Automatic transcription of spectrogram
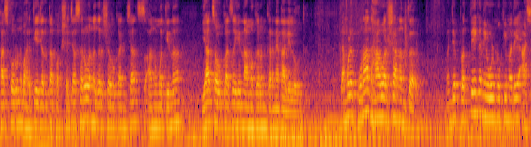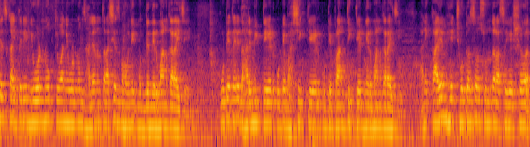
खास करून भारतीय जनता पक्षाच्या सर्व नगरसेवकांच्याच अनुमतीनं या चौकाचं हे नामकरण करण्यात आलेलं होतं. त्यामुळे पुन्हा दहा वर्षानंतर म्हणजे प्रत्येक निवडणुकीमध्ये असेच काहीतरी निवडणूक किंवा निवडणूक झाल्यानंतर असेच भावनिक मुद्दे निर्माण करायचे. कुठेतरी धार्मिक तेढ कुठे भाषिक तेढ कुठे प्रांतिक तेढ निर्माण करायची. आणि कायम हे छोटंसं सुंदर असं हे शहर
